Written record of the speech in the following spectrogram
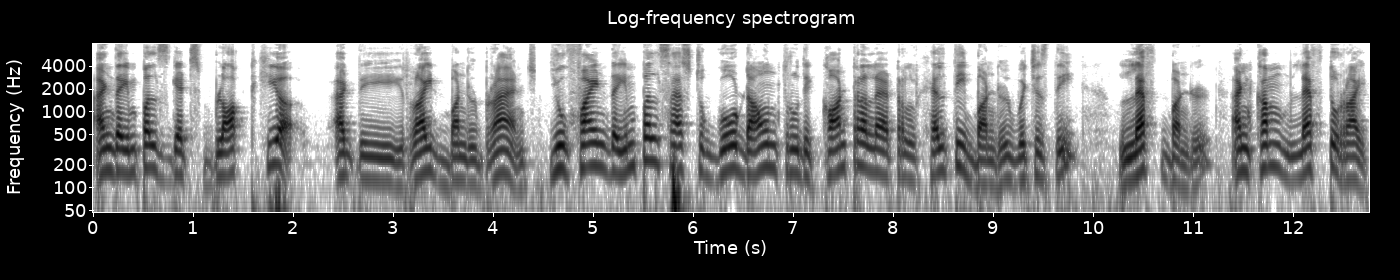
and the impulse gets blocked here at the right bundle branch, you find the impulse has to go down through the contralateral healthy bundle, which is the left bundle and come left to right.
